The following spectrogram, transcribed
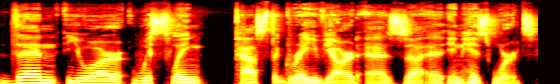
then you are whistling past the graveyard as uh, in his words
